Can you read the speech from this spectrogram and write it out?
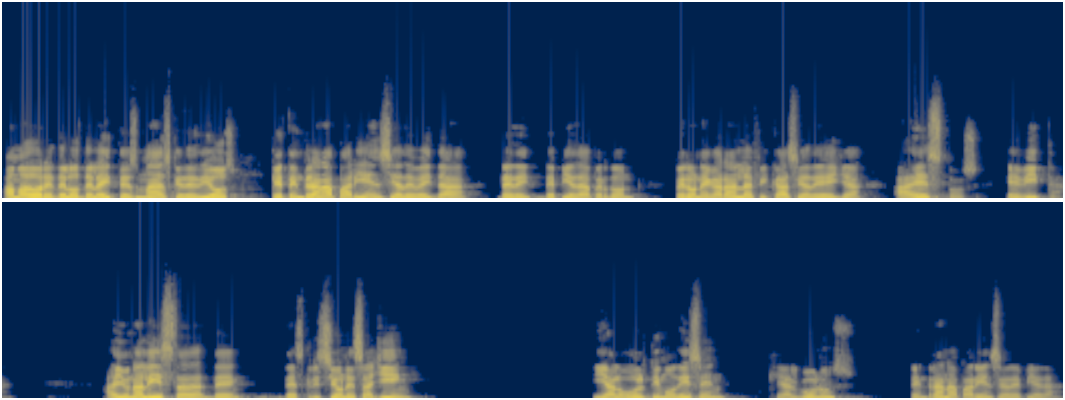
amadores de los deleites más que de Dios, que tendrán apariencia de de piedad, perdón, pero negarán la eficacia de ella. A estos evita. Hay una lista de descripciones allí y a lo último dicen que algunos tendrán apariencia de piedad.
